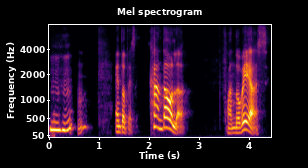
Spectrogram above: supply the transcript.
¿Mm? Entonces, cuando veas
